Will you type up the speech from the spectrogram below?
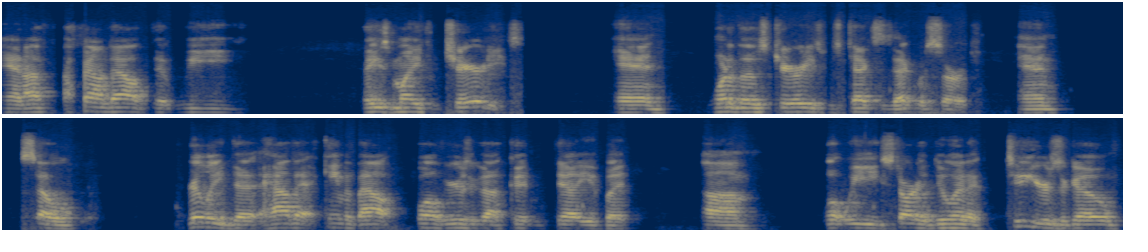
and I, I found out that we raise money for charities. And one of those charities was Texas EquuSearch. And so, really, the, how that came about 12 years ago, I couldn't tell you. But um, what we started doing two years ago,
